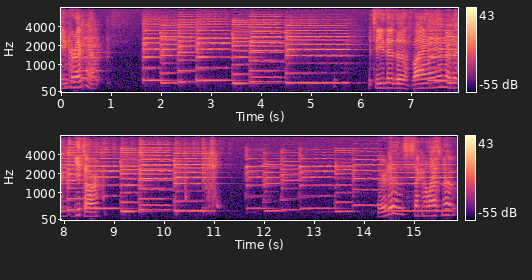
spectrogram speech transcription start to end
Incorrect note. It's either the violin or the guitar. There it is, second to last note.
